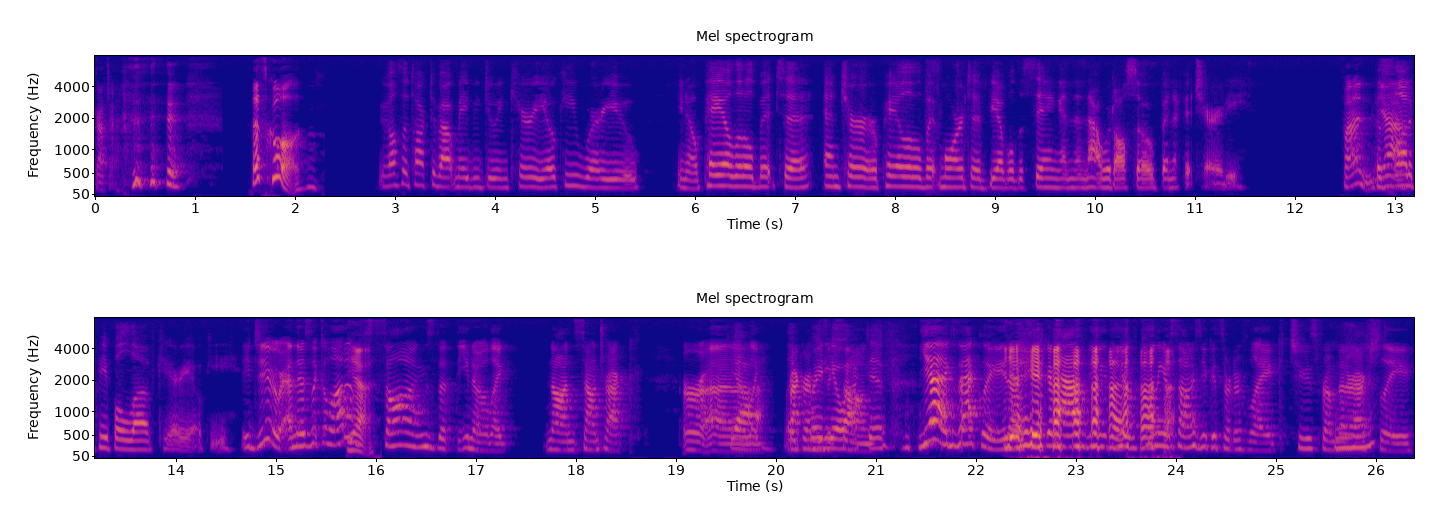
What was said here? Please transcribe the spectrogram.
Gotcha. That's cool. We've also talked about maybe doing karaoke, where you you know pay a little bit to enter, or pay a little bit more to be able to sing, and then that would also benefit charity. Fun. Because yeah. a lot of people love karaoke. They do, and there's like a lot of yeah. songs that you know like non-soundtrack or uh, yeah, like background like radioactive. Yeah, exactly. You know, yeah, yeah. you could have you, you, have plenty of songs you could sort of like choose from that mm-hmm. are actually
